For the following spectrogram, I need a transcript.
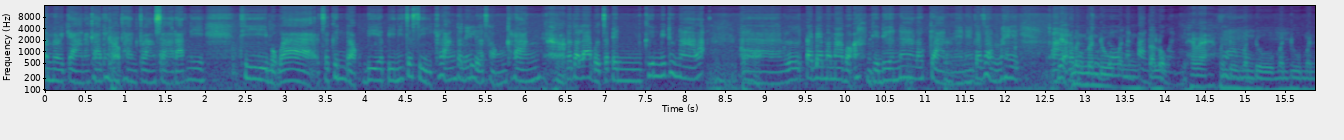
อเมริกานะคะธครันาบคารกลางสหรัฐนี่ที่บอกว่าจะขึ้นดอกเบี้ยปีนี้จะ 4 ครั้งตอนนี้เหลือ 2 ครั้งฮะแล้วตอนแรกบอกจะเป็นขึ้นมิถุนาละอืมก็อ่าไปไปมาๆบอกอะเดี๋ยวเดือนหน้าแล้วกันเนี่ยนะก็จะทำให้อ่าเนี่ยระบบมันมันดูทั่วโลกมันปั่นตลกป่วนใช่ไหมมันดูใช่มันดูมันดูมัน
